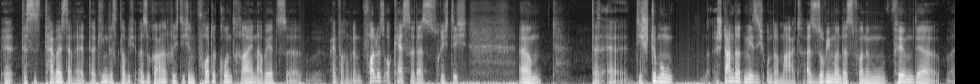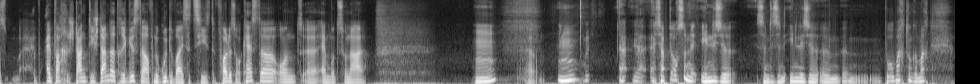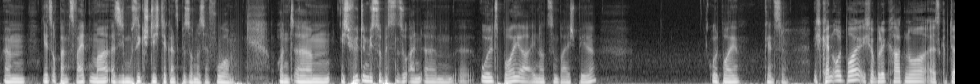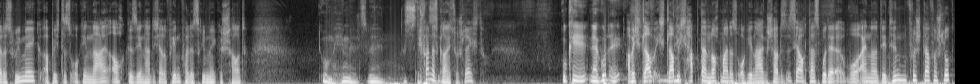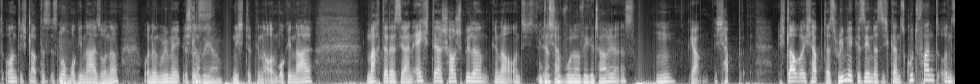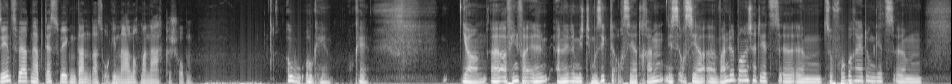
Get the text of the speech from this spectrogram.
äh, das ist teilweise, äh, da ging das, glaube ich, sogar richtig in den Vordergrund rein, aber jetzt äh, einfach ein volles Orchester, das richtig ähm, das, äh, die Stimmung standardmäßig untermalt. Also so wie man das von einem Film, der also einfach stand, die Standardregister auf eine gute Weise zieht. Volles Orchester und äh, emotional. Mhm. Ähm. Ja, ja, ich habe auch so eine ähnliche so eine, so eine ähnliche ähm, ähm, Beobachtung gemacht. Ähm, jetzt auch beim zweiten Mal, also die Musik sticht ja ganz besonders hervor. Und ähm, ich fühlte mich so ein bisschen so an ähm, äh, Old Boy erinnert zum Beispiel. Old Boy, kennst du? Ich kenne Old Boy, ich überlege gerade nur, es gibt ja das Remake, ob ich das Original auch gesehen hatte. Ich hatte auf jeden Fall das Remake geschaut. Um Himmels Willen. ich fand das gar nicht so schlecht. Okay, na gut. Ey. Aber ich glaube, ich glaube, ich habe dann nochmal das Original geschaut. Das ist ja auch das, wo der, wo einer den Tintenfisch da verschluckt und ich glaube, das ist nur mhm. im Original so, ne? Und im Remake ist es ja. nicht genau. Im Original macht er das ja in echt, der Schauspieler, genau. Und ich, das, ich hab, obwohl er Vegetarier ist. Mh, ja, ich habe, ich glaube, ich habe das Remake gesehen, das ich ganz gut fand und sehenswert und habe deswegen dann das Original nochmal nachgeschoben. Oh, okay, okay. Ja, äh, auf jeden Fall erinnert mich die Musik da auch sehr dran. Ist auch sehr äh, wandelbar. Ich hatte jetzt äh, ähm, zur Vorbereitung jetzt, ähm,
